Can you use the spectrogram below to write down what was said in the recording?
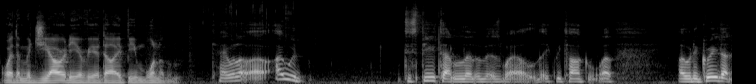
or the majority of your diet being one of them. Okay, well, I would dispute that a little bit as well. Like we talk, well, I would agree that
